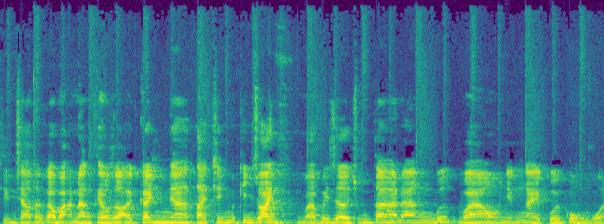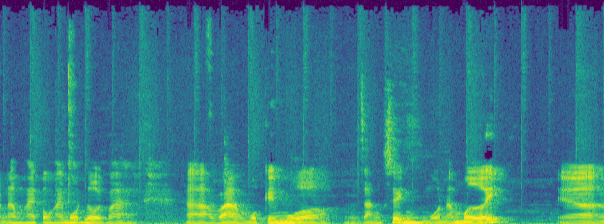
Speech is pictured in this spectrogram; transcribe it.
Xin chào tất cả các bạn đang theo dõi kênh à, Tài chính và Kinh doanh và bây giờ chúng ta đang bước vào những ngày cuối cùng của năm 2021 rồi và à, vào một cái mùa Giáng sinh, mùa năm mới à,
